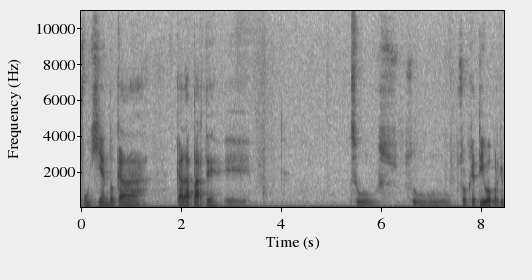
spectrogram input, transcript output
fungiendo cada, cada parte eh, su, su, objetivo, porque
